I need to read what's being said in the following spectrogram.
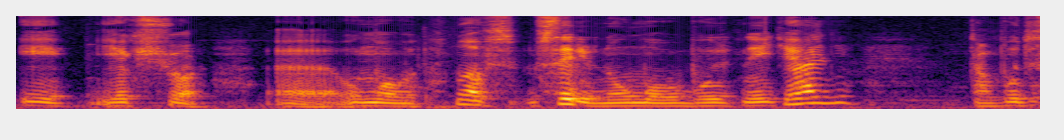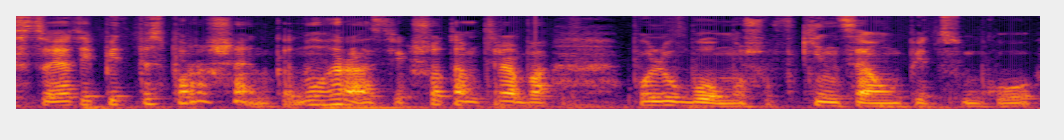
І якщо е, умови, ну все рівно умови будуть не ідеальні, там буде стояти підпис Порошенка. Ну, гаразд, якщо там треба по-любому, щоб в кінцевому підсумку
